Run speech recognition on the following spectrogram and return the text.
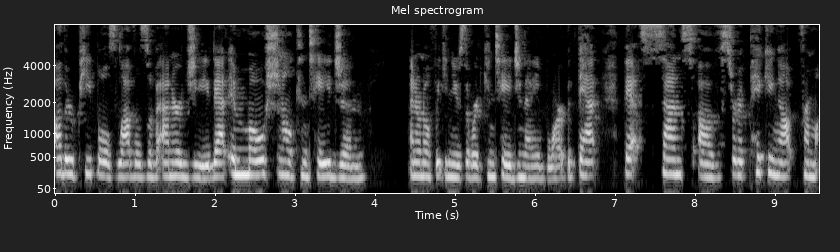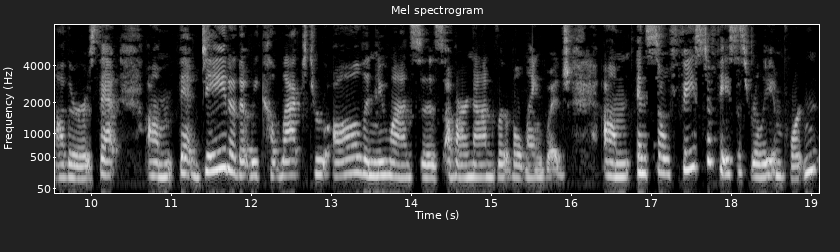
other people's levels of energy, that emotional contagion I don't know if we can use the word contagion anymore, but that that sense of sort of picking up from others, that um, that data that we collect through all the nuances of our nonverbal language, um, and so face to face is really important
